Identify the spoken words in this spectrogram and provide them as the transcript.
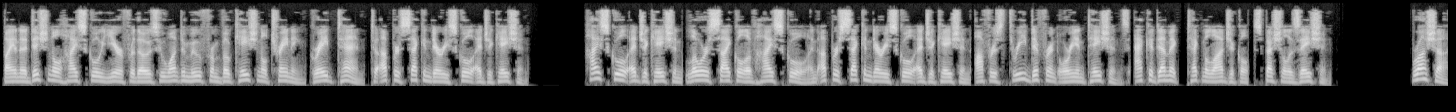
by an additional high school year for those who want to move from vocational training grade 10 to upper secondary school education. High school education lower cycle of high school and upper secondary school education offers three different orientations academic, technological, specialization. Russia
